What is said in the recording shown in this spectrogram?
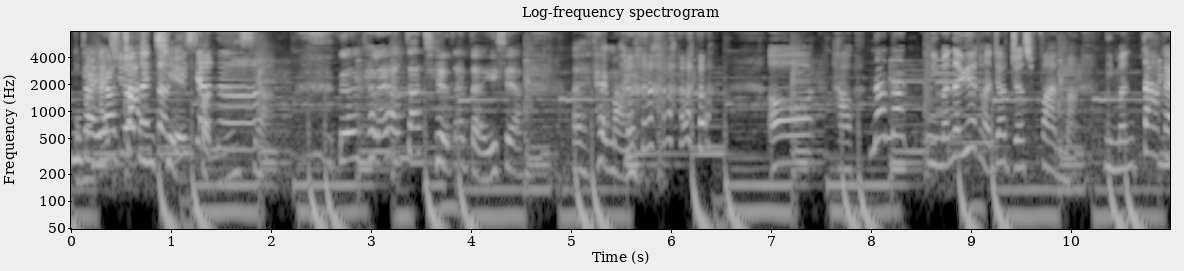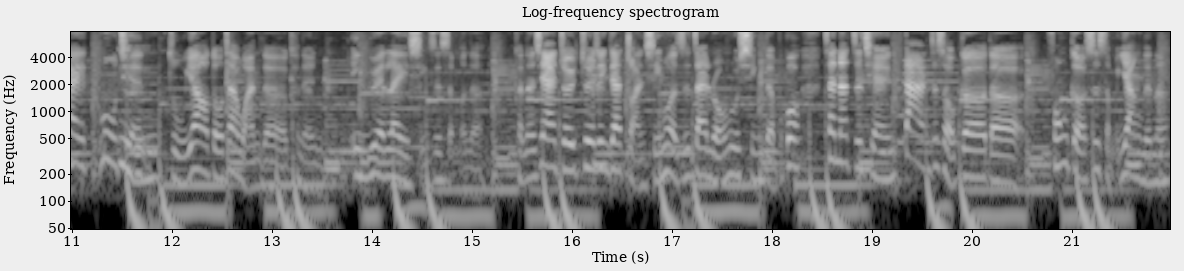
我们应该要还需要再等一下呢？可能要暂且再等一下。哎，太忙了。哦，好，那那你们的乐团叫 Just Fun 嘛？你们大概目前主要都在玩的可能音乐类型是什么呢？可能现在最最近在转型，或者是在融入新的。不过在那之前，《蛋》这首歌的风格是什么样的呢？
